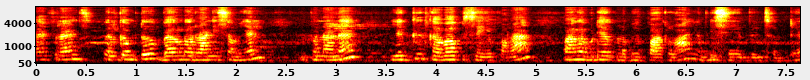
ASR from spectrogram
Hi friends welcome to Bengaluru Rani சமையல் இப்போ நான் எக்கு கபாப் செய்ய போகிறேன் வாங்க வீடியோக்குள்ளே போய் பார்க்கலாம். எப்படி செய்யறதுன்னு சொல்லிட்டு.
